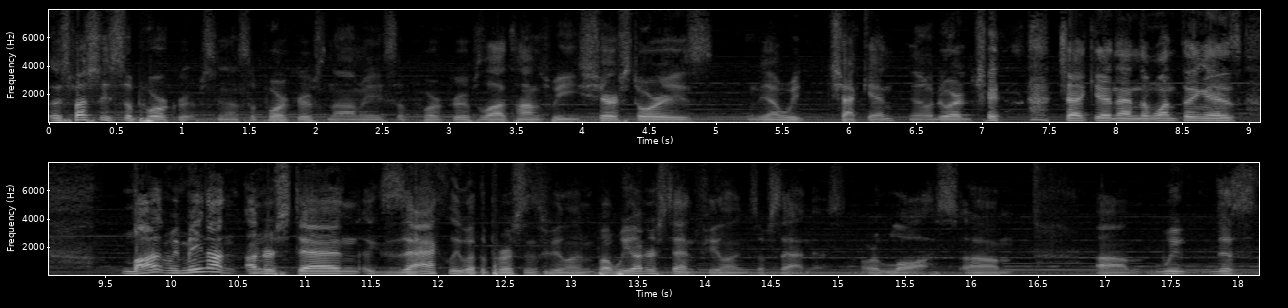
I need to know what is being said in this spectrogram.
especially support groups. You know, support groups, NAMI support groups. A lot of times we share stories. You know, we check in. You know, do our check in, and the one thing is. Lot, we may not understand exactly what the person's feeling, but we understand feelings of sadness or loss. Um, um, we this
